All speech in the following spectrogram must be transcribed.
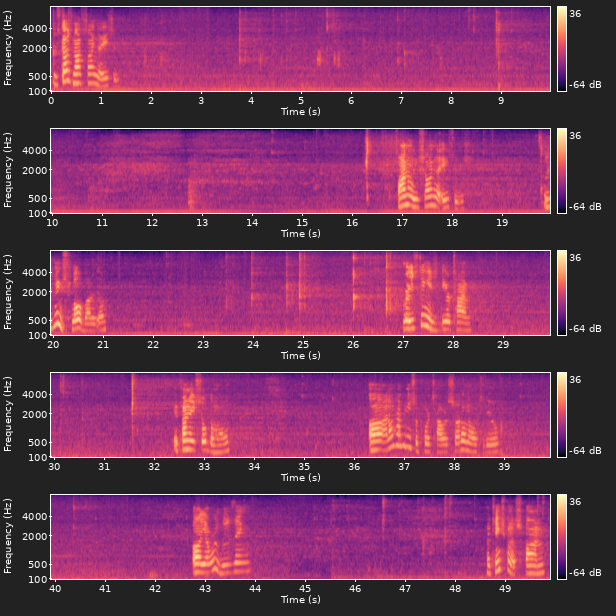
This guy's not selling the aces. Finally, showing the aces. He's being slow about it though. Wasting is dear time. Finally sold them all. Uh, I don't have any support towers, so I don't know what to do. Oh, yeah, we're losing. My tank's gonna spawn,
